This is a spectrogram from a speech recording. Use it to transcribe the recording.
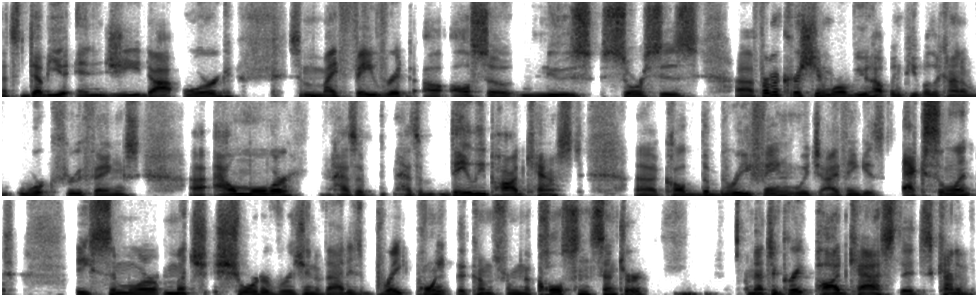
That's WNG.org. Some of my favorite uh, also news sources uh, from a Christian worldview, helping people to kind of work through things. Uh, Al Mohler has a has a daily podcast uh, called The Briefing, which I think is excellent. A similar, much shorter version of that is Breakpoint that comes from the Colson Center. And that's a great podcast. It's kind of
